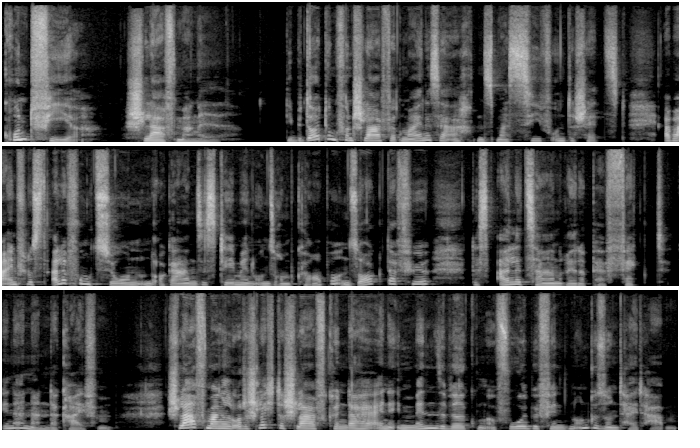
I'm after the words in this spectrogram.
Grund 4. Schlafmangel. Die Bedeutung von Schlaf wird meines Erachtens massiv unterschätzt. Er beeinflusst alle Funktionen und Organsysteme in unserem Körper und sorgt dafür, dass alle Zahnräder perfekt ineinander greifen. Schlafmangel oder schlechter Schlaf können daher eine immense Wirkung auf Wohlbefinden und Gesundheit haben.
